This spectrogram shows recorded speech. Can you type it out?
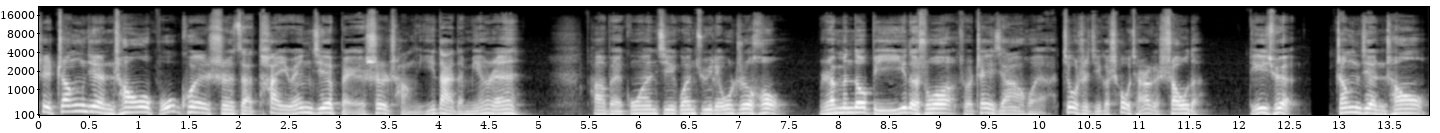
这张建超不愧是在太原街北市场一带的名人，他被公安机关拘留之后，人们都鄙夷地说：“说这家伙呀，就是几个臭钱给烧的。”的确，张建超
